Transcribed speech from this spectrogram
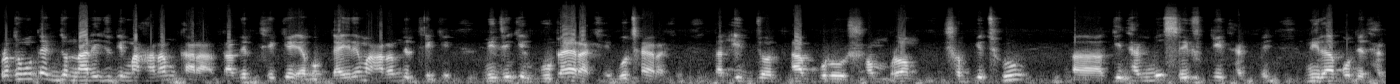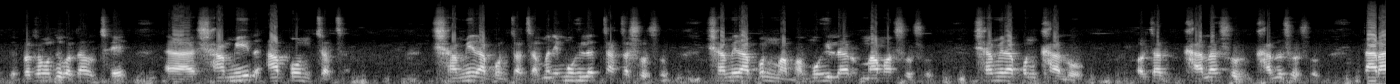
প্রথমত একজন নারী যদি মাহারাম কারা, তাদের থেকে এবং গাইরে মাহারামদের থেকে নিজেকে গোটায় রাখে, গোছায় রাখে, তার ইজ্জত, আব্রু, সম্ভ্রম সবকিছু কি থাকবে? সেফটি থাকবে, নিরাপদে থাকবে। প্রথমত কথা হচ্ছে স্বামীর আপন চাচা। স্বামীর আপন চাচা মানে মহিলার চাচা শ্বশুর, স্বামীর আপন মামা, মহিলার মামা শ্বশুর, স্বামীর আপন খালো। অর্থাৎ খালা খালু শ্বশুর, তারা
